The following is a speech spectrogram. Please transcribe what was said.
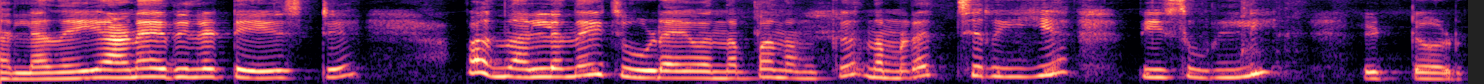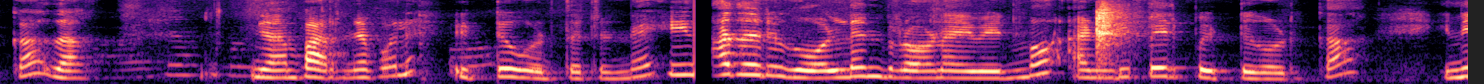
നല്ല നെയ്യാണ് ഇതിന്റെ ടേസ്റ്റ് അപ്പോൾ നല്ല നെയ്യ് ചൂടായി വന്നപ്പോൾ നമുക്ക് നമ്മുടെ ചെറിയ പീസ് ഉള്ളി ഇട്ട് കൊടുക്കുക അതാ ഞാൻ പറഞ്ഞ പോലെ ഇട്ട് കൊടുത്തിട്ടുണ്ട്. അതൊരു ഗോൾഡൻ ബ്രൗൺ ആയി വരുമ്പോൾ അണ്ടിപ്പരിപ്പ് ഇട്ട് കൊടുക്കുക ഇനി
